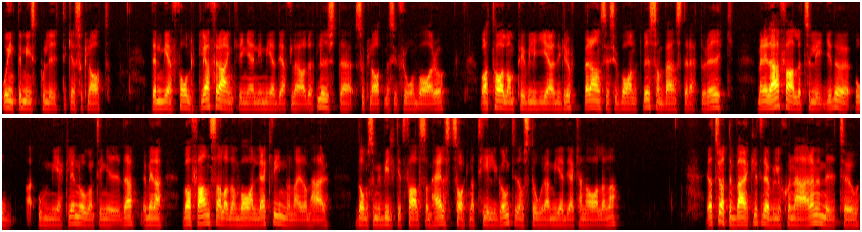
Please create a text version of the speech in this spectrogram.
och inte minst politiker såklart. Den mer folkliga förankringen i mediaflödet lyste såklart med sin frånvaro. Och att tala om privilegierade grupper anses ju vanligtvis som vänsterretorik. Men i det här fallet så ligger det onekligen någonting i det. Jag menar, var fanns alla de vanliga kvinnorna i de här? De som i vilket fall som helst saknar tillgång till de stora mediekanalerna. Jag tror att det verkligt revolutionära med metoo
